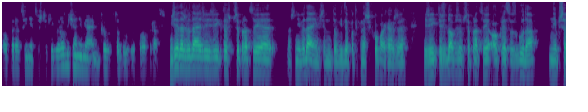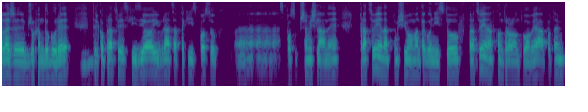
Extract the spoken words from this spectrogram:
operacyjnie coś takiego robić. Ja nie miałem nikogo, kto byłby po operacji. Mi się też wydaje, że jeżeli ktoś przepracuje, znaczy nie wydaje mi się, no to widzę po tych naszych chłopakach, że jeżeli ktoś dobrze przepracuje okres ozguda, nie przeleży brzuchem do góry, tylko pracuje z fizjo i wraca w taki sposób, e, sposób przemyślany, pracuje nad tą siłą antagonistów, pracuje nad kontrolą tułowia, a potem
